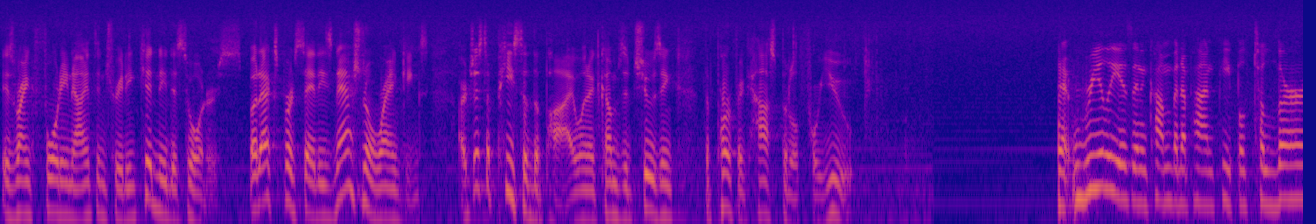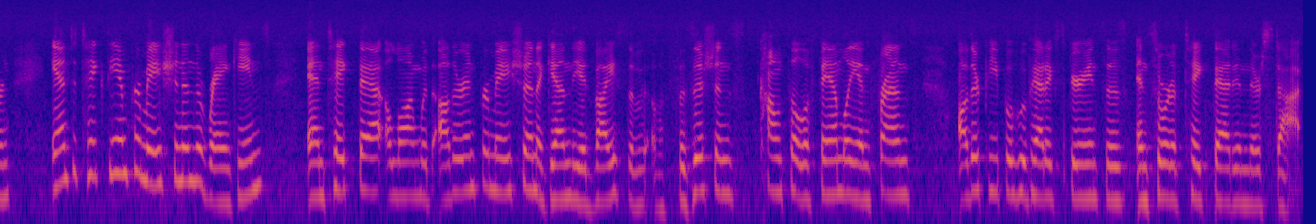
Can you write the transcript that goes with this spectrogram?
is ranked 49th in treating kidney disorders. But experts say these national rankings are just a piece of the pie when it comes to choosing the perfect hospital for you. It really is incumbent upon people to learn and to take the information in the rankings and take that along with other information, again, the advice of, of physicians, counsel of family and friends, other people who've had experiences and sort of take that in their stock.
